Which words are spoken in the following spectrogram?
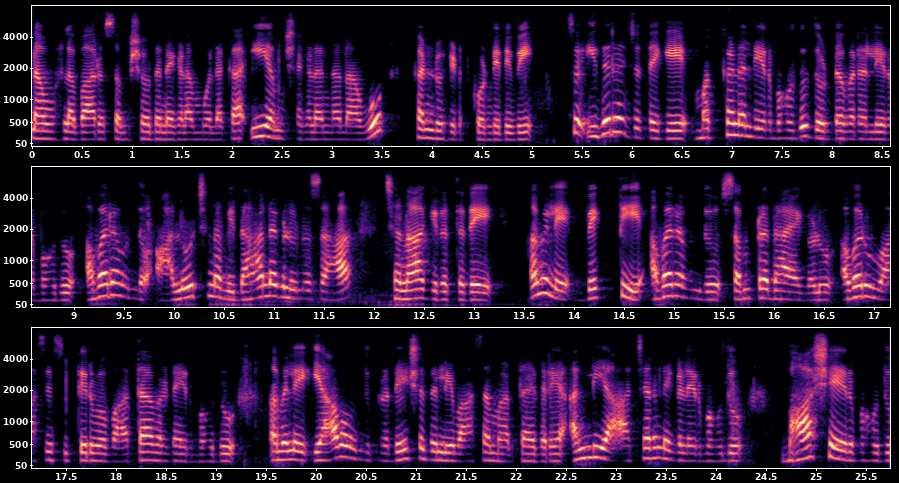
ನಾವು ಹಲವಾರು ಸಂಶೋಧನೆಗಳ ಮೂಲಕ ಈ ಅಂಶಗಳನ್ನ ನಾವು ಕಂಡು ಹಿಡಿದುಕೊಂಡಿದೀವಿ ಸೊ ಇದರ ಜೊತೆಗೆ ಮಕ್ಕಳಲ್ಲಿ ಇರಬಹುದು ದೊಡ್ಡವರಲ್ಲಿ ಇರಬಹುದು ಅವರ ಒಂದು ಆಲೋಚನಾ ವಿಧಾನಗಳನ್ನು ಸಹ ಚೆನ್ನಾಗಿರುತ್ತದೆ. ಆಮೇಲೆ ವ್ಯಕ್ತಿ ಅವರ ಒಂದು ಸಂಪ್ರದಾಯಗಳು, ಅವರು ವಾಸಿಸುತ್ತಿರುವ ವಾತಾವರಣ ಇರಬಹುದು, ಆಮೇಲೆ ಯಾವ ಒಂದು ಪ್ರದೇಶದಲ್ಲಿ ವಾಸ ಮಾಡ್ತಾ ಇದ್ದಾರೆ, ಅಲ್ಲಿಯ ಆಚರಣೆಗಳಿರಬಹುದು, ಭಾಷೆ ಇರಬಹುದು,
